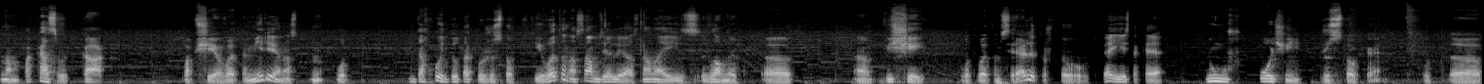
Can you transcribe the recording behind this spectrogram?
Нам показывают, как вообще в этом мире нас вот доходит до такой жестокости. И в это на самом деле основная из главных э, э, вещей вот в этом сериале, то что у тебя есть такая, ну уж очень жестокая вот, э,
